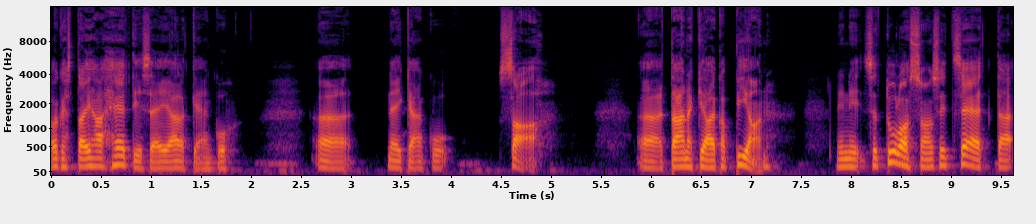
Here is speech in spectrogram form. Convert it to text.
oikeastaan ihan heti sen jälkeen, kun ne ikään kuin saa. Tai ainakin aika pian niin, niin se tulos on sitten se, että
